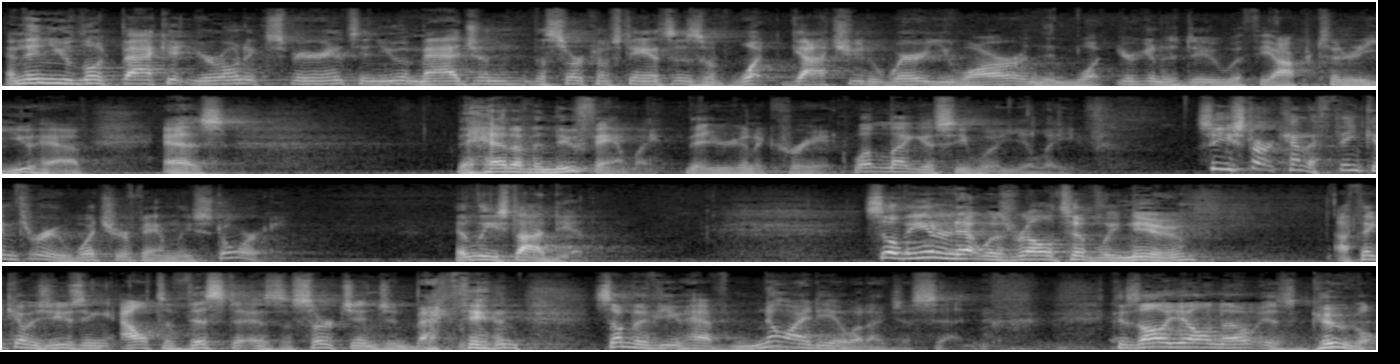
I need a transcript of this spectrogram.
And then you look back at your own experience and you imagine the circumstances of what got you to where you are and then what you're going to do with the opportunity you have as the head of a new family that you're going to create. What legacy will you leave? So you start kind of thinking through what's your family story. At least I did. So the internet was relatively new. I think I was using Alta Vista as a search engine back then. Some of you have no idea what I just said. Because all y'all know is Google.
